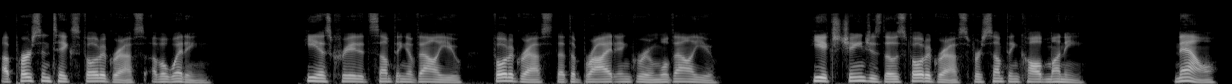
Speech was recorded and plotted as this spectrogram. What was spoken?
a person takes photographs of a wedding. He has created something of value, photographs that the bride and groom will value. He exchanges those photographs for something called money. Now,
